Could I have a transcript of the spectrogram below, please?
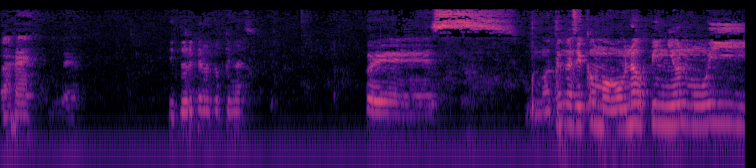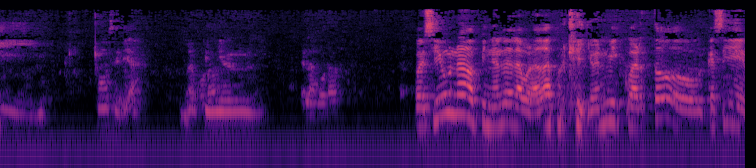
Ajá. ¿Y tú, Ricardo, qué opinas? Pues no tengo así como una opinión muy ¿cómo sería? Una opinión elaborada. Pues sí, una opinión elaborada porque yo en mi cuarto casi,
